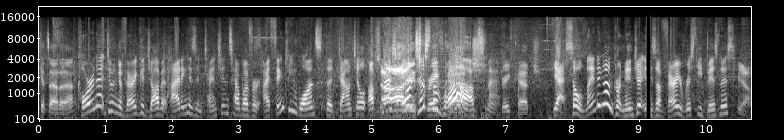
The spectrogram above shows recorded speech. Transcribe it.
gets out of that. Coronet doing a very good job at hiding his intentions. However, I think he wants the down tilt up smash Nice, or just great the raw up smash. Great catch. Yeah, so landing on Greninja is a very risky business. Yeah.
